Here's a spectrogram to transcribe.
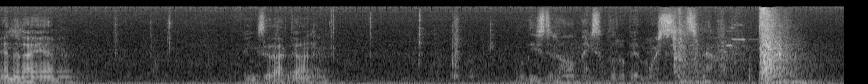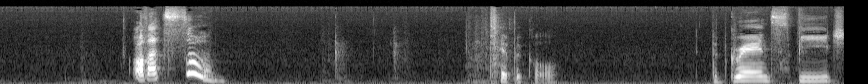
Man that I am. Things that I've done. At least it all makes a little bit more sense now. Oh, that's so typical. The grand speech,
